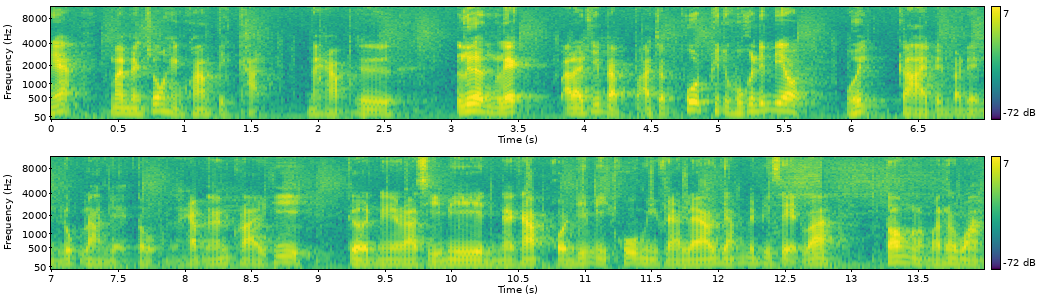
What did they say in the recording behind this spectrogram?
เนี้ยมันเป็นช่วงแห่งความติดขัดนะครับคือ เรื่องเล็กอะไรที่แบบอาจจะพูดผิดหูกันนิดเดียวอุ้ยกลายเป็นประเด็นลุกลามใหญ่โตนะครับดังนั้นใครที่เกิดในราศีมีนนะครับคนที่มีคู่มีแฟนแล้วย้ำเป็นพิเศษว่าต้องระมัดระวัง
